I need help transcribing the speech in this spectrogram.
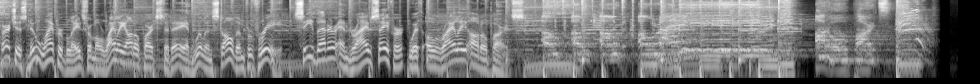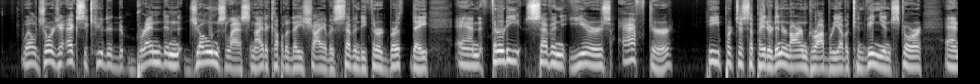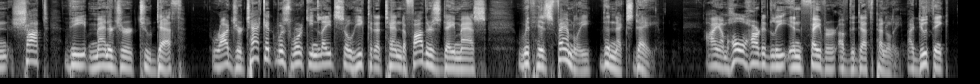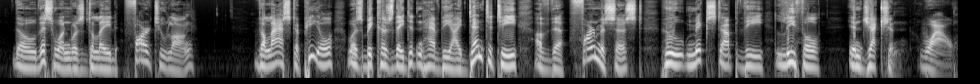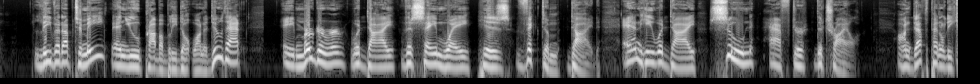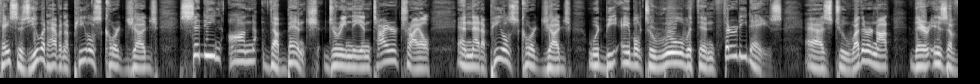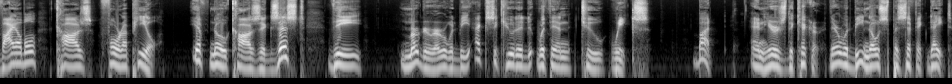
Purchase new wiper blades from O'Reilly Auto Parts today and we'll install them for free. See better and drive safer with O'Reilly Auto Parts. Oh, oh, oh, O'Reilly Auto Parts. Well, Georgia executed Brandon Jones last night, a couple of days shy of his 73rd birthday, and 37 years after he participated in an armed robbery of a convenience store and shot the manager to death. Roger Tackett was working late so he could attend a Father's Day Mass with his family the next day. I am wholeheartedly in favor of the death penalty. I do think though this one was delayed far too long. The last appeal was because they didn't have the identity of the pharmacist who mixed up the lethal injection. Wow. Leave it up to me, and you probably don't want to do that. A murderer would die the same way his victim died, and he would die soon after the trial on death penalty cases, you would have an appeals court judge sitting on the bench during the entire trial, and that appeals court judge would be able to rule within 30 days as to whether or not there is a viable cause for appeal. If no cause exists, the murderer would be executed within two weeks. But, and here's the kicker there would be no specific date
